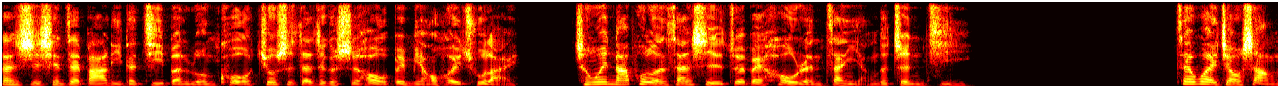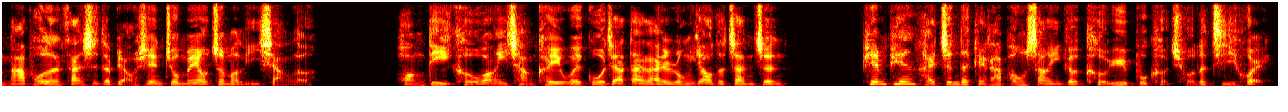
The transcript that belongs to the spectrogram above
但是现在巴黎的基本轮廓就是在这个时候被描绘出来，成为拿破仑三世最被后人赞扬的政绩。在外交上，拿破仑三世的表现就没有这么理想了。皇帝渴望一场可以为国家带来荣耀的战争，偏偏还真的给他碰上一个可遇不可求的机会。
